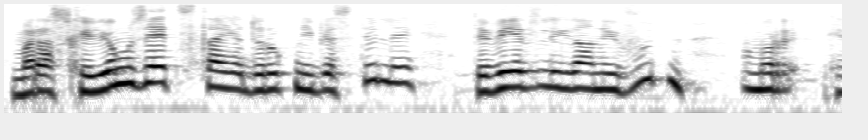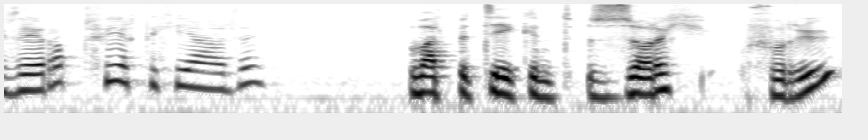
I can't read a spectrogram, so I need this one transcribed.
Maar als je jong bent, sta je er ook niet bij stil. Hè. De wereld ligt aan je voeten. Maar je bent rap 40 jaar. Hè. Wat betekent zorg voor u?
